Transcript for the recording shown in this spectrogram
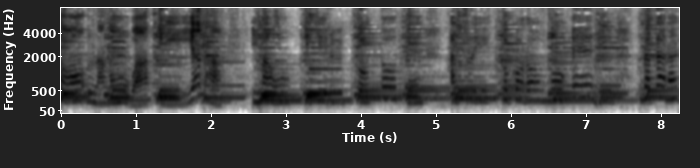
そんなのは嫌だ。今を生きることで熱い心燃える。だから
